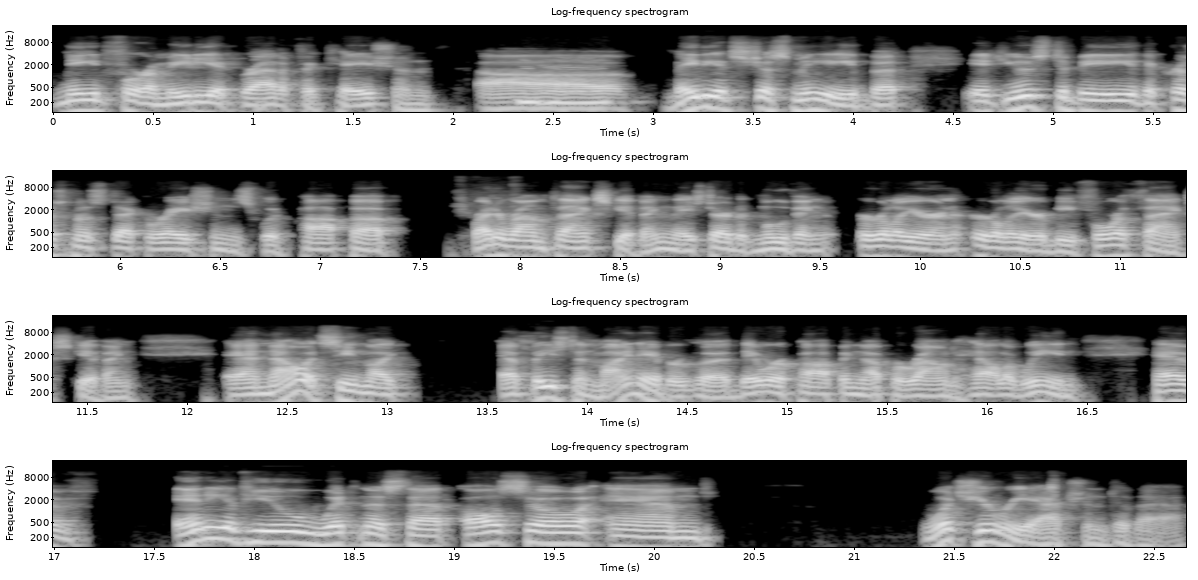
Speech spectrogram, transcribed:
need for immediate gratification. Uh, mm-hmm. Maybe it's just me, but it used to be the Christmas decorations would pop up right around Thanksgiving. They started moving earlier and earlier before Thanksgiving. And now it seemed like, at least in my neighborhood, they were popping up around Halloween. Have any of you witnessed that also? And what's your reaction to that?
